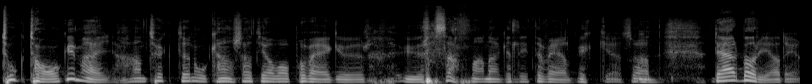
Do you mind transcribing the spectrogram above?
tog tag i mig. Han tyckte nog kanske att jag var på väg ur, ur sammanhanget lite väl mycket. Så att där började det.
